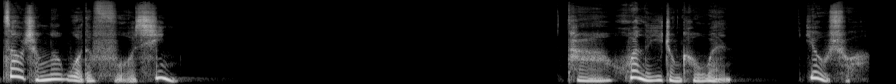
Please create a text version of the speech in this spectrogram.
造成了我的佛性。他换了一种口吻，又说。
